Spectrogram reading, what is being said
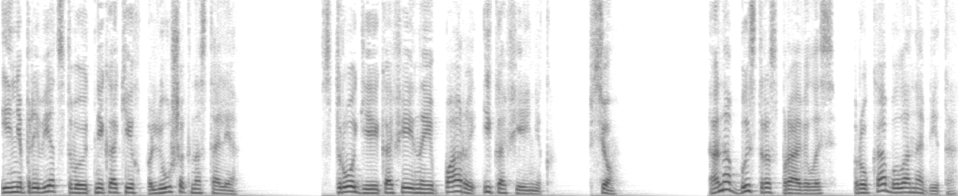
и не приветствует никаких плюшек на столе. Строгие кофейные пары и кофейник. Все. Она быстро справилась, рука была набита.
